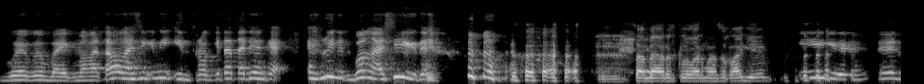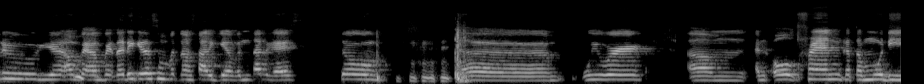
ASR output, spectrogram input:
Gue gue baik banget. Tahu gak sih ini intro kita tadi yang kayak, eh lu inget gue gak sih gitu Sampai harus keluar masuk lagi ya. iya, aduh, ya sampai-sampai tadi kita sempat nostalgia bentar guys. So, uh, we were um, an old friend ketemu di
